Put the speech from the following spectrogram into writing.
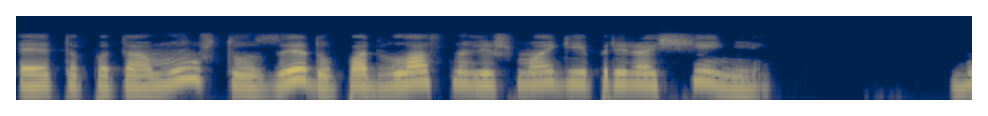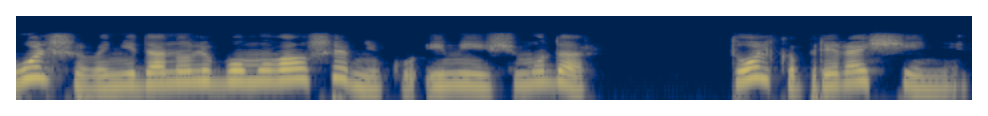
Это потому, что Зеду подвластна лишь магия приращения, Большего не дано любому волшебнику, имеющему дар. Только приращение.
